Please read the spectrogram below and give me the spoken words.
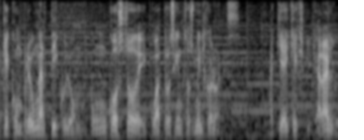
que compré un artículo con un costo de 400 mil colones. Aquí hay que explicar algo.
